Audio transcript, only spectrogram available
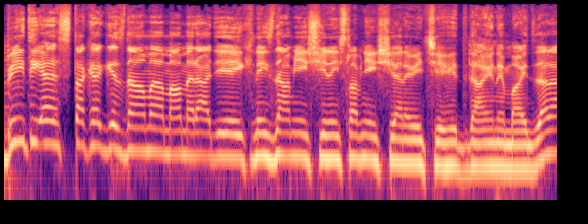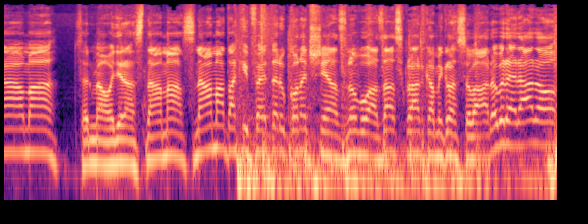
BTS, tak jak je známá, máme rádi jejich nejznámější, nejslavnější a největší hit Dynamite za náma. Sedmá hodina s náma, s náma taky Féteru konečně a znovu a zás Klárka Miklasová. Dobré ráno.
